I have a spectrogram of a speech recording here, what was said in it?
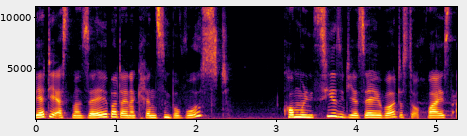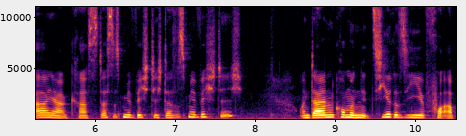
Werd dir erstmal selber deiner Grenzen bewusst. Kommuniziere sie dir selber, dass du auch weißt, ah ja, krass, das ist mir wichtig, das ist mir wichtig. Und dann kommuniziere sie vorab.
